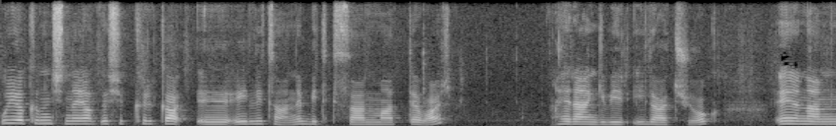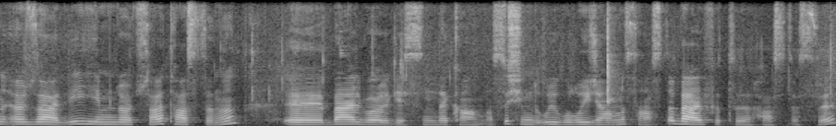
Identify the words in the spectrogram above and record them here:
Bu yakının içinde yaklaşık 40-50 tane bitkisel madde var. Herhangi bir ilaç yok. En önemli özelliği 24 saat hastanın e, bel bölgesinde kalması. Şimdi uygulayacağımız hasta bel fıtığı hastası.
